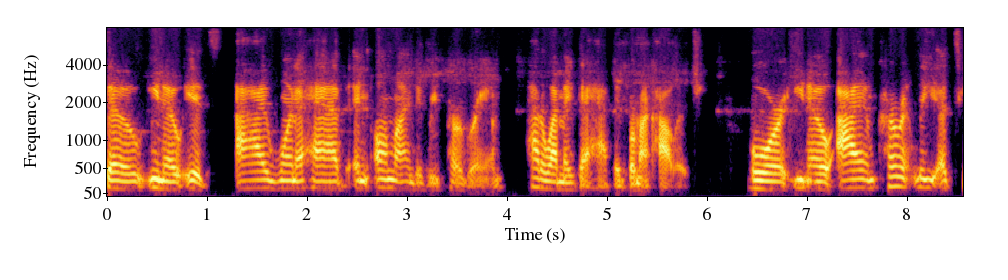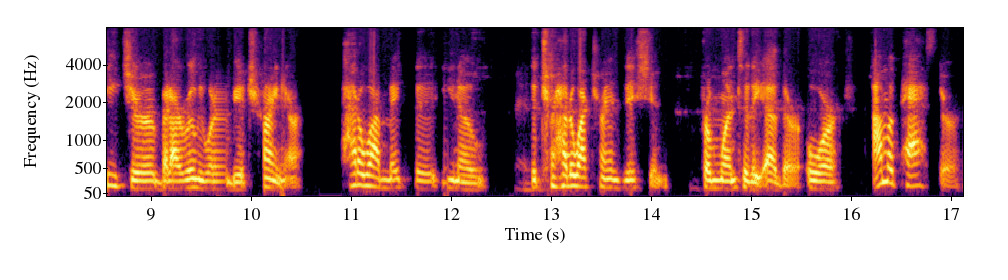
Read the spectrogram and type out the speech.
So, you know, it's I want to have an online degree program. How do I make that happen for my college? Or you know i am currently a teacher but i really want to be a trainer. How do i make the you know the tra- how do i transition from one to the other? Or i'm a pastor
